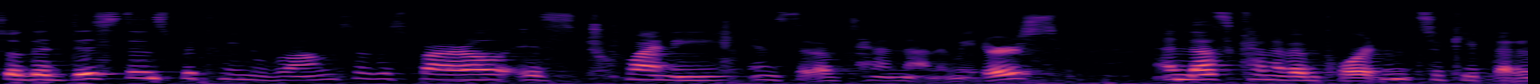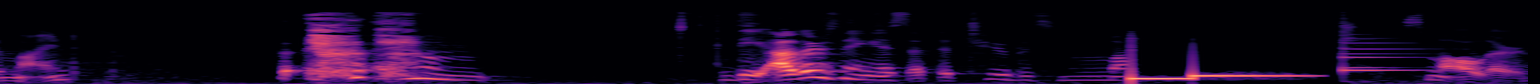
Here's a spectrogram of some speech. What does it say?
So the distance between rungs of the spiral is 20 instead of 10 nanometers. And that's kind of important, so keep that in mind. the other thing is that the tube is much smaller,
